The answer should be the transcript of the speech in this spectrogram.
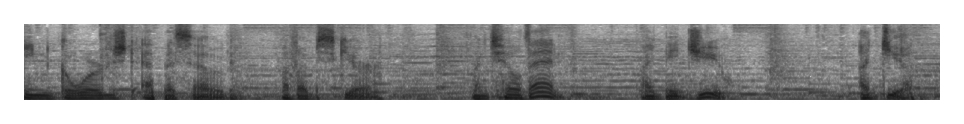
engorged episode of Obscure. Until then, I bid you adieu.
